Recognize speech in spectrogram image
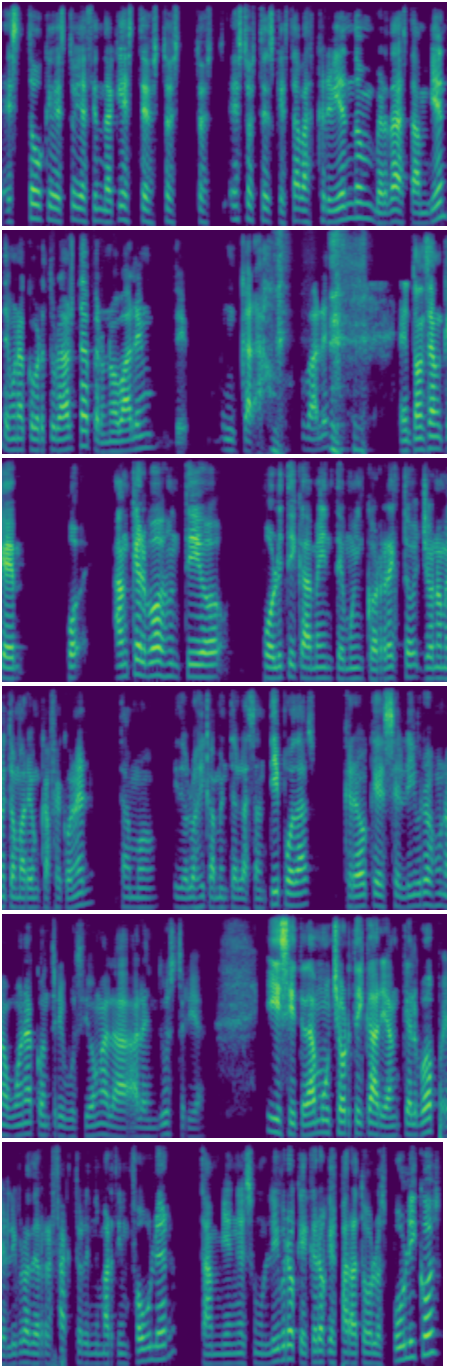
esto que estoy haciendo aquí, este, esto, esto, esto- estos test que estaba escribiendo, en verdad están bien, tengo una cobertura alta, pero no valen de un carajo, ¿vale? Entonces, aunque po- Uncle Bob es un tío políticamente muy incorrecto, yo no me tomaré un café con él, estamos ideológicamente en las antípodas, creo que ese libro es una buena contribución a la, a la industria. Y si te da mucha urticaria Uncle Bob, el libro de Refactoring de Martin Fowler, también es un libro que creo que es para todos los públicos,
